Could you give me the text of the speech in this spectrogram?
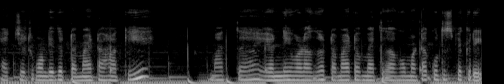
ಹೆಚ್ಚಿಟ್ಕೊಂಡಿದ್ದು ಟೊಮ್ಯಾಟೊ ಹಾಕಿ ಮತ್ತು ಎಣ್ಣೆ ಒಳಗೆ ಟೊಮ್ಯಾಟೊ ಮೆತ್ತಗಾಗೋ ಮಟ್ಟ ಕುದಿಸ್ಬೇಕ್ರಿ.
